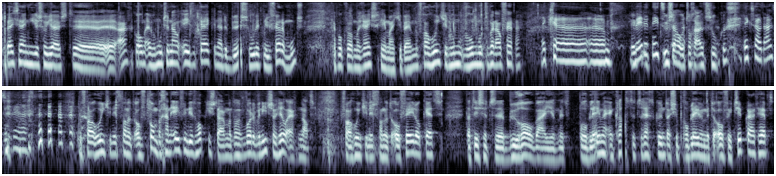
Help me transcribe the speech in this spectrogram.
wij zijn hier zojuist uh, aangekomen en we moeten nou even kijken naar de bus, hoe dit nu verder moet. Ik heb ook wel mijn reisschemaatje bij Mevrouw Hoentje, hoe, hoe moeten we nou verder? Ik, um, ik weet het niet. U zou het toch uitzoeken? ik zou het uitzoeken, ja. Mevrouw Hoentje is van het over. Kom, we gaan even in dit hokje staan, want dan worden we niet zo heel erg nat. Mevrouw Hoentje is van het OV-loket. Dat is het uh, bureau waar je met problemen en klachten terecht kunt... als je problemen met de OV-chipkaart hebt.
